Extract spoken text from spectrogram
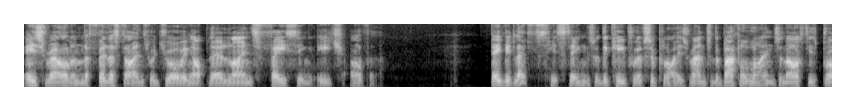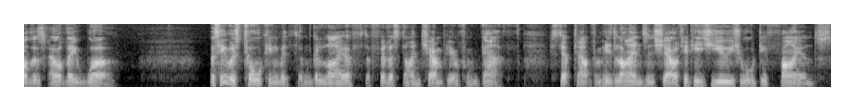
Israel and the Philistines were drawing up their lines facing each other. David left his things with the keeper of supplies, ran to the battle lines, and asked his brothers how they were. As he was talking with them, Goliath, the Philistine champion from Gath, stepped out from his lines and shouted his usual defiance,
